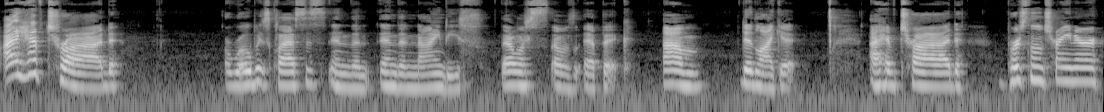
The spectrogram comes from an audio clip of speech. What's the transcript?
I have tried aerobics classes in the in the 90s. That was that was epic. Um, didn't like it. I have tried personal trainer.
